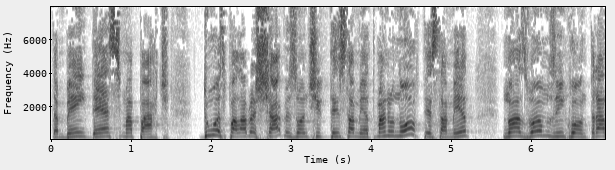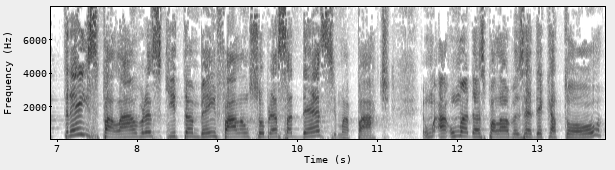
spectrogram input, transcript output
também décima parte. Duas palavras-chave do Antigo Testamento. Mas no Novo Testamento, nós vamos encontrar três palavras que também falam sobre essa décima parte. Uma das palavras é decatol,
